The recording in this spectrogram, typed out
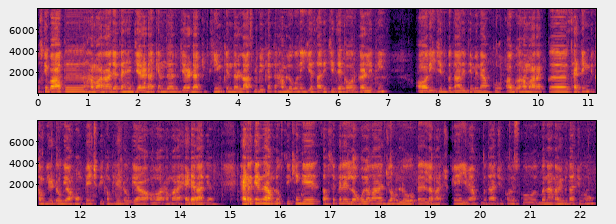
उसके बाद हमारा आ जाता है जेरेडा के अंदर। जेरेडा की थीम के अंदर, लास्ट वीडियो के अंदर हम लोगों ने ये सारी चीज़ें कवर कर ली थी और ये चीज़ बता दी थी मैंने आपको। अब हमारा सेटिंग भी कंप्लीट हो गया होम पेज भी कंप्लीट हो गया और हमारा हेडर आ गया। हेडर के अंदर हम लोग सीखेंगे सबसे पहले लोगो लगाना, जो हम लोगो पहले लगा चुके हैं, ये मैं आपको बता चुका हूँ, इसको बनाना भी बता चुका हूँ।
